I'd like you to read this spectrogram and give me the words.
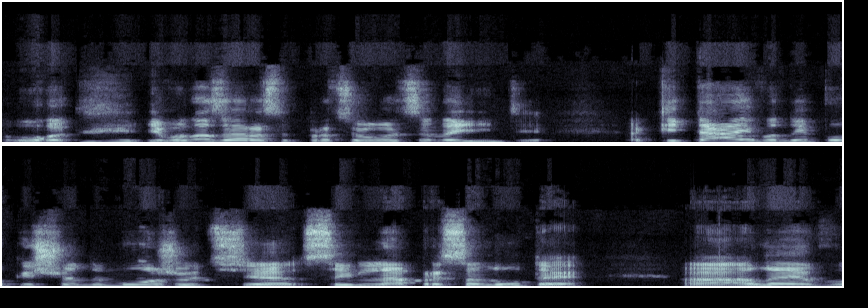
От. І воно зараз відпрацьовується на Індії. А Китай вони поки що не можуть е, сильно присанути, але в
